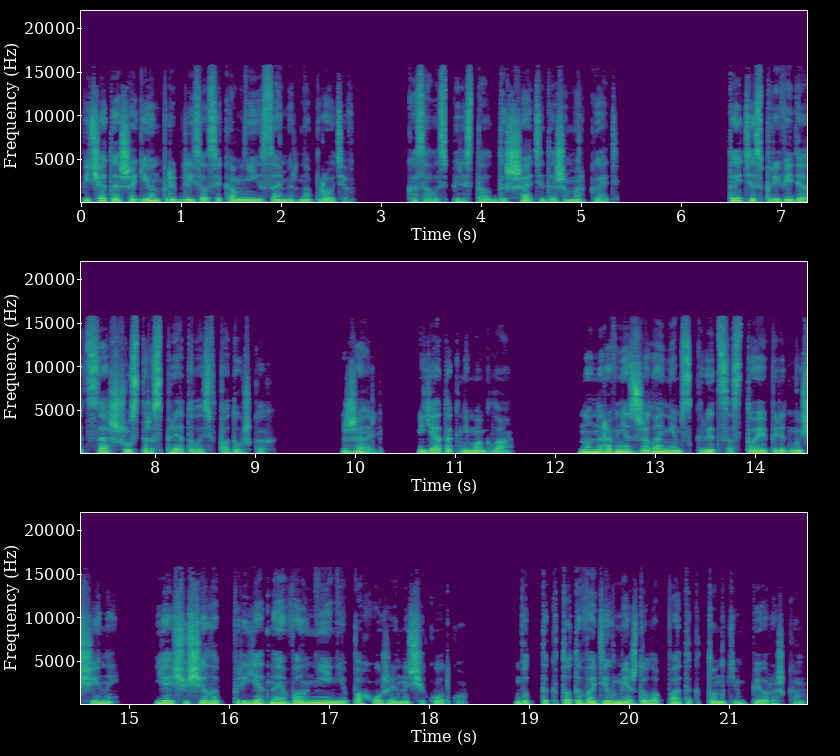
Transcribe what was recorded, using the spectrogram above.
Печатая шаги, он приблизился ко мне и замер напротив. Казалось, перестал дышать и даже моргать. Тетис при виде отца шустро спряталась в подушках. Жаль, я так не могла. Но наравне с желанием скрыться, стоя перед мужчиной, я ощущала приятное волнение, похожее на щекотку, будто кто-то водил между лопаток тонким перышком.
